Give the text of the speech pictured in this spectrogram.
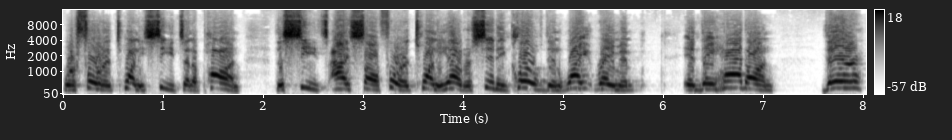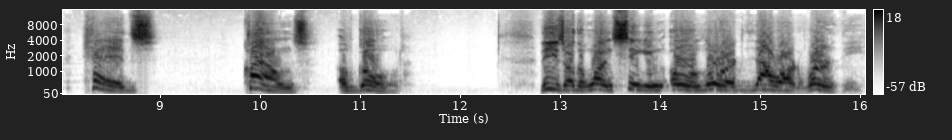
were four and twenty seats, and upon the seats I saw four and twenty elders sitting clothed in white raiment, and they had on their heads crowns of gold. These are the ones singing, O Lord, thou art worthy.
